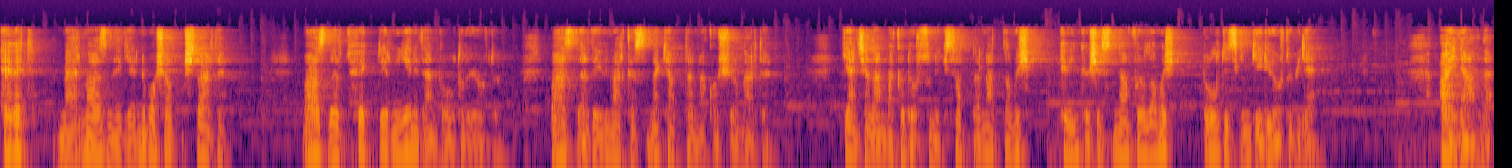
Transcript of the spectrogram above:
Evet, mermi haznelerini boşaltmışlardı. Bazıları tüfeklerini yeniden dolduruyordu. Bazıları da evin arkasındaki atlarına koşuyorlardı. Genç adam bakı dursun iki satlarını atlamış, evin köşesinden fırlamış dolu dizgin geliyordu bile. Aynı anda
